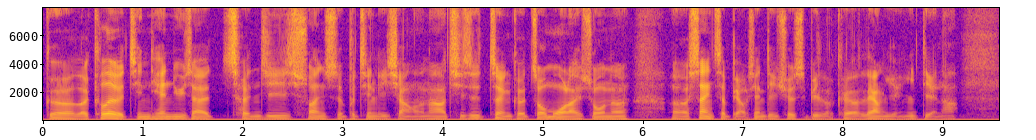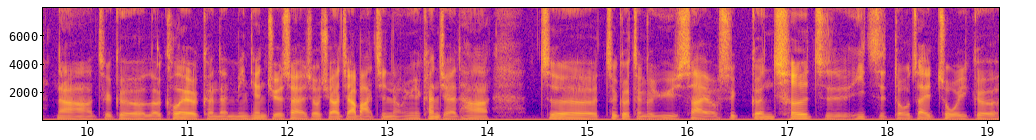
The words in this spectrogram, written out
个 l e c l e r 今天预赛成绩算是不尽理想哦。那其实整个周末来说呢，呃，Sainz 的表现的确是比 l e c l e r 亮眼一点啊。那这个 l e c l e r 可能明天决赛的时候需要加把劲哦，因为看起来他这这个整个预赛哦是跟车子一直都在做一个。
